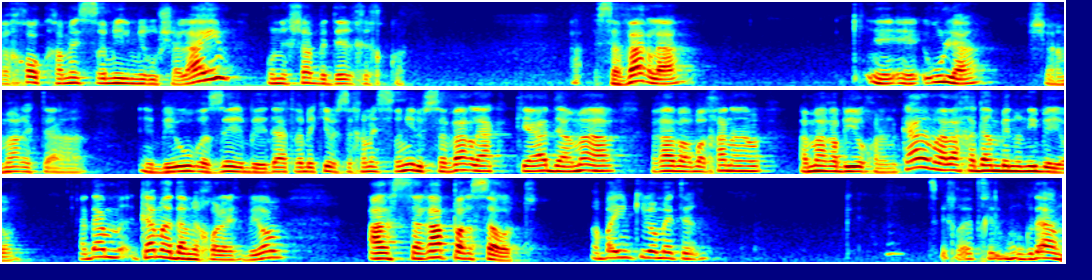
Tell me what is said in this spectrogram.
רחוק 15 מיל מירושלים, הוא נחשב בדרך רחוקה. סבר לה, אה, אולה, שאמר את הביאור הזה בדעת רבי עקיבא שזה 15 מיל, הוא סבר לה כעד דאמר רב ארבר חנא אמר רבי יוחנן, כמה מהלך אדם בינוני ביום? אדם, כמה אדם יכול ללכת ביום? עשרה פרסאות, 40 קילומטר. צריך להתחיל מוקדם.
